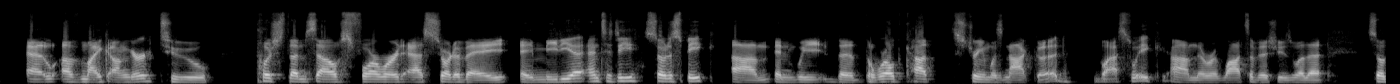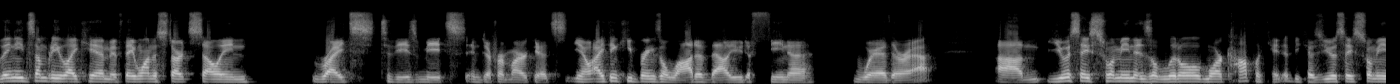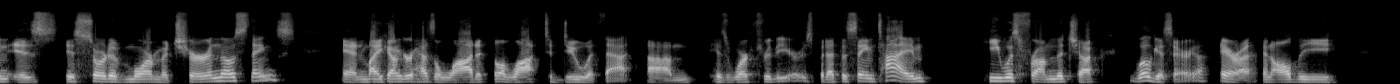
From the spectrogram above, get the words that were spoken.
of Mike Unger to push themselves forward as sort of a, a media entity, so to speak. Um, and we the the World Cup stream was not good last week. Um, there were lots of issues with it. So they need somebody like him if they want to start selling rights to these meets in different markets. You know, I think he brings a lot of value to FINA where they're at. Um, USA Swimming is a little more complicated because USA Swimming is is sort of more mature in those things, and Mike Unger has a lot a lot to do with that. Um, his work through the years, but at the same time, he was from the Chuck Wilgus area era and all the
